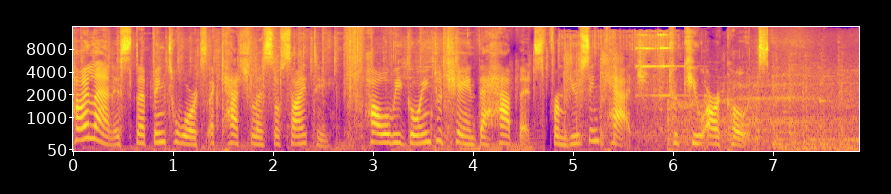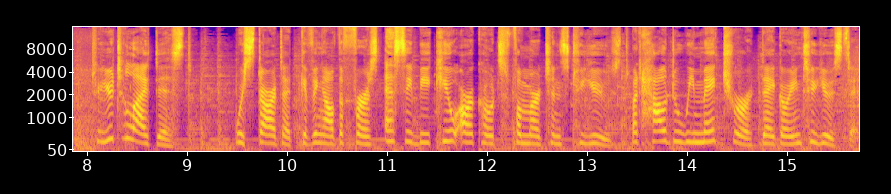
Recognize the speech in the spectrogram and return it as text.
Thailand is stepping towards a cashless society. How are we going to change the habits from using cash to QR codes? To utilize this, we started giving out the first SCB QR codes for merchants to use. But how do we make sure they're going to use it?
